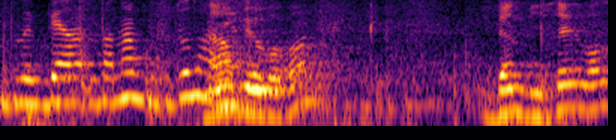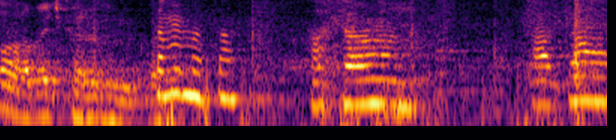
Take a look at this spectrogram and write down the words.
Bu- bir- Bana vurdular. Ne ya. yapıyor baban? Ben bilseydim valla arabayı çıkarırdım yukarı. Tamam Hasan. Hasan. Hasan.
